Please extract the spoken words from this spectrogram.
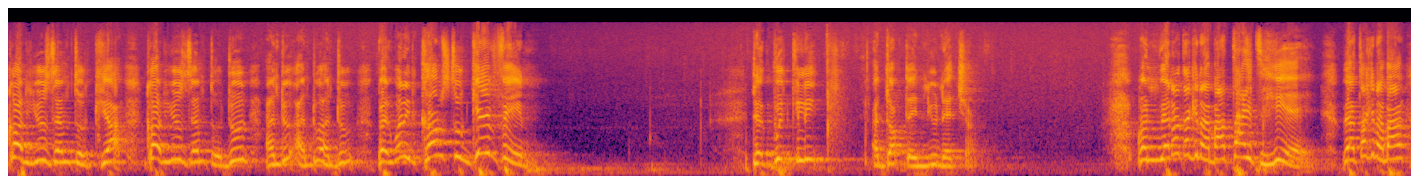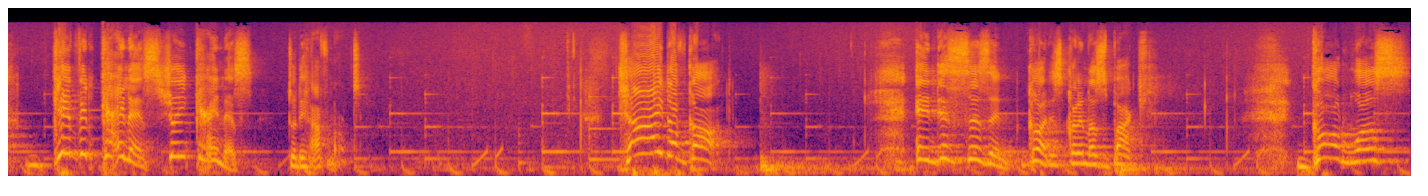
God used them to cure. God used them to do and do and do and do. But when it comes to giving, they quickly adopt a new nature. When we are not talking about tithe here. We are talking about giving kindness, showing kindness to the have not. Child of God. In this season, God is calling us back. God wants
